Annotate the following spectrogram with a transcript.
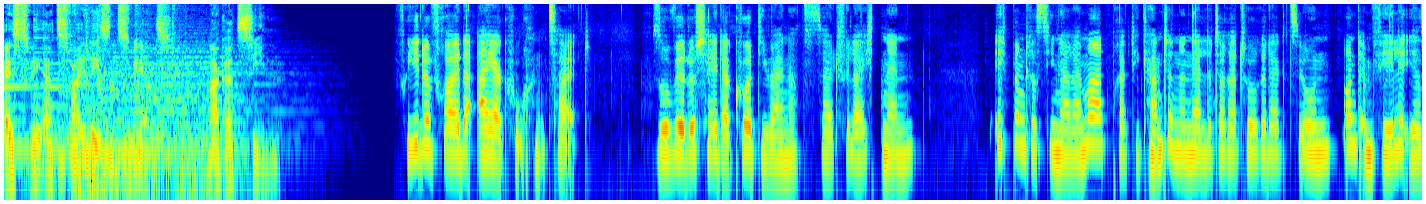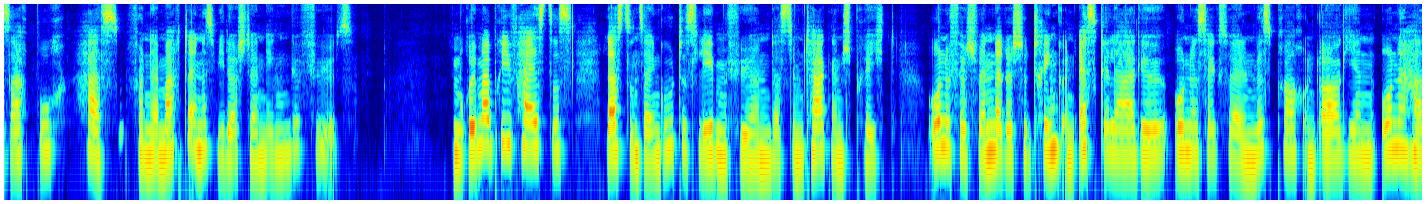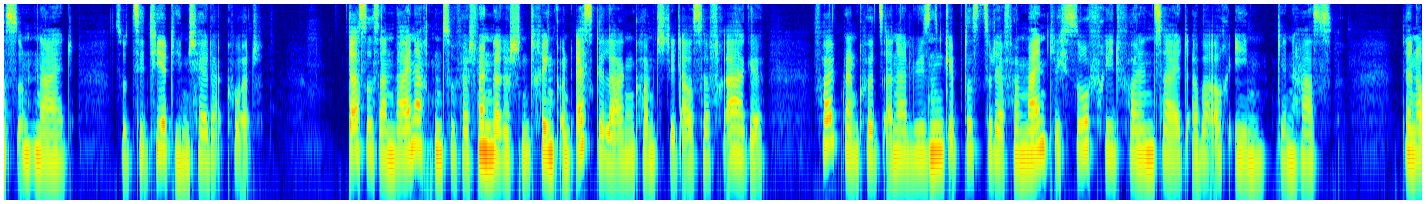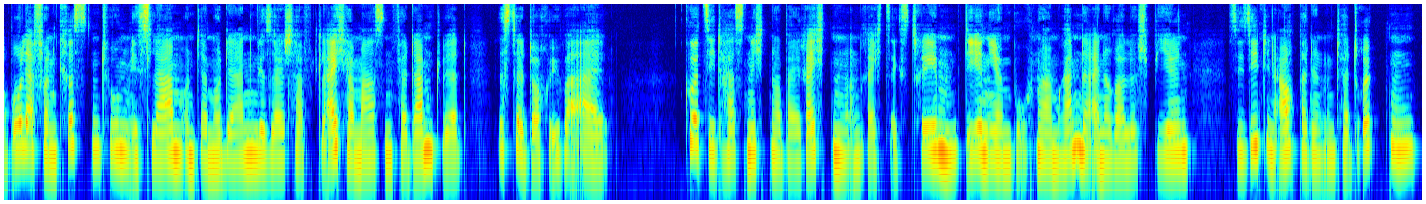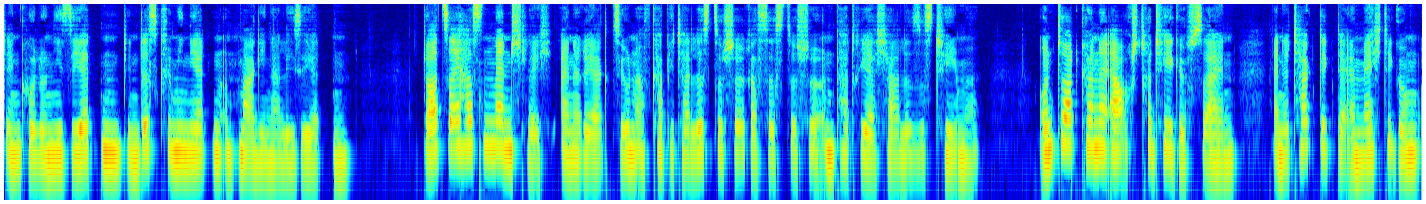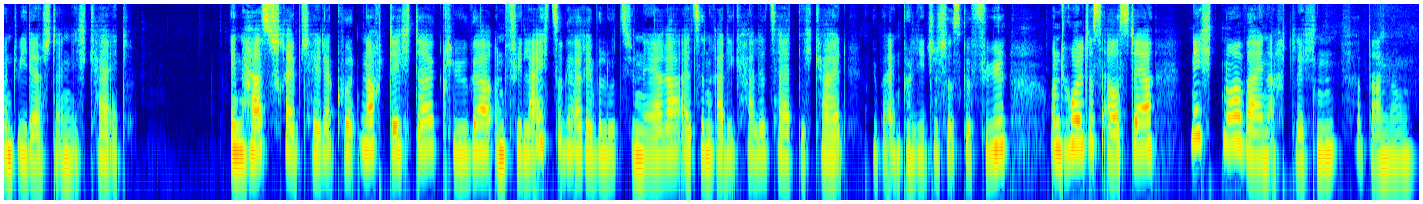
SWR 2 Lesenswert Magazin Friede, Freude, Eierkuchenzeit. So würde Shader Kurt die Weihnachtszeit vielleicht nennen. Ich bin Christina Remmert, Praktikantin in der Literaturredaktion und empfehle ihr Sachbuch Hass von der Macht eines widerständigen Gefühls. Im Römerbrief heißt es, lasst uns ein gutes Leben führen, das dem Tag entspricht, ohne verschwenderische Trink- und Essgelage, ohne sexuellen Missbrauch und Orgien, ohne Hass und Neid. So zitiert ihn Shader Kurt. Dass es an Weihnachten zu verschwenderischen Trink- und Essgelagen kommt, steht außer Frage. Folgt man Kurzanalysen, gibt es zu der vermeintlich so friedvollen Zeit aber auch ihn, den Hass. Denn obwohl er von Christentum, Islam und der modernen Gesellschaft gleichermaßen verdammt wird, ist er doch überall. Kurz sieht Hass nicht nur bei Rechten und Rechtsextremen, die in ihrem Buch nur am Rande eine Rolle spielen, sie sieht ihn auch bei den Unterdrückten, den Kolonisierten, den Diskriminierten und Marginalisierten. Dort sei Hassen menschlich, eine Reaktion auf kapitalistische, rassistische und patriarchale Systeme. Und dort könne er auch strategisch sein, eine Taktik der Ermächtigung und Widerständigkeit. In Hass schreibt Shader Kurt noch dichter, klüger und vielleicht sogar revolutionärer als in radikale Zärtlichkeit über ein politisches Gefühl und holt es aus der nicht nur weihnachtlichen Verbannung.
